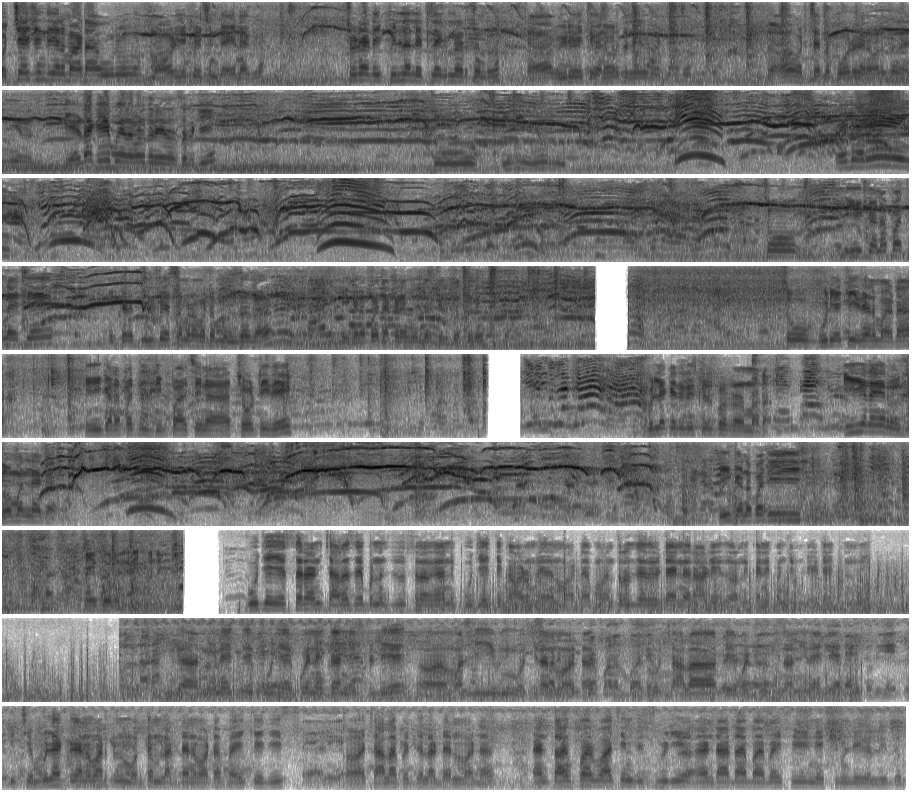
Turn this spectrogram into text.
వచ్చేసింది అనమాట ఊరు. మావాడు చెప్పేసింది డైలాగ్ చూడండి ఈ పిల్లలు ఎట్లా ఎగులాడుతుండ్రు ఆ, వీడియో అయితే కనబడతలేదు. వచ్చేట్ల బోర్డు కనబడుతుంది అన్ని కనబడుతుంది. ఈ ఎండకేం కనబడతలేదు అసలుకి. సో ఇది ఊరు. ఏంట్రా రే సో ఈ గణపతిని అయితే ఇక్కడ దింపేస్తాం అనమాట ముందర. ఈ గణపతి అక్కడే ముందరికి వెళ్ళిపోతుంది. సో గుడి అయితే ఇదే అనమాట ఈ గణపతిని దింపాల్సిన చోటు ఇది. గుళ్ళకైతే తీసుకెళ్ళిపోతున్నారు అనమాట ఈగలేరు దోమలు లేక ఈ గణపతి జై బోలం పూజ చేస్తారని చాలాసేపటి నుంచి చూస్తున్నాను కానీ పూజ అయితే కావడం లేదనమాట మంత్రాలు చదివితే ఆయన రాలేదు అందుకని కొంచెం లేట్ అవుతుంది ఇక నేనైతే పూజ అయిపోయినాక నెక్స్ట్ డే మళ్ళీ ఈవినింగ్ వచ్చిన అనమాట చాలా సేపటికి వచ్చిన నేనైతే. ఈ చెంబు లెక్క కనబడుతుంది మొత్తం లడ్డు అనమాట ఫైవ్ కేజీస్. చాలా పెద్ద లడ్డు అనమాట and thanks for watching this video and Tata bye bye see next మళ్ళీ కలుద్దాం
